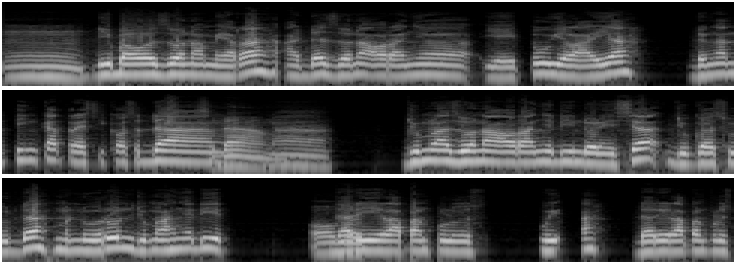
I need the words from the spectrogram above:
hmm. Di bawah zona merah ada zona oranye yaitu wilayah dengan tingkat resiko sedang. Sedang. Nah, jumlah zona oranye di Indonesia juga sudah menurun jumlahnya dit oh dari 80 wi, ah dari 89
